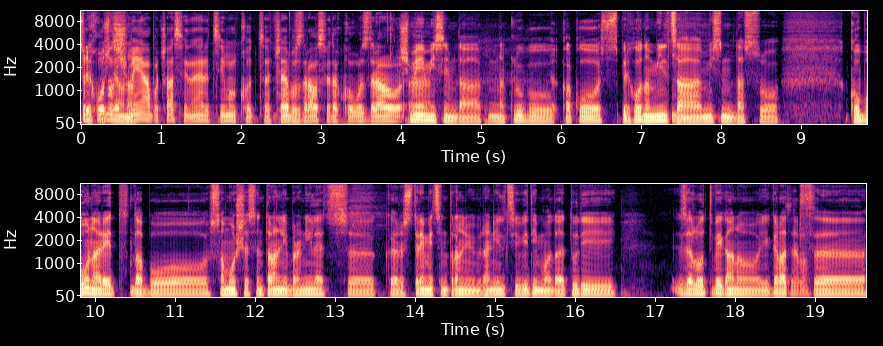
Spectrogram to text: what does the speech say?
prihodnost šmeja, počasi, ne, recimo, kot eh, če bo zdrav, sveda, ko bo zdrav. Šmej, eh, mislim, da na klubu, kako s prihodom Milca, mislim, da so. Ko bo nared, da bo samo še centralni branilec, eh, ker s tremi centralnimi branilci vidimo, da je tudi zelo tvegano igrati. Zelo.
